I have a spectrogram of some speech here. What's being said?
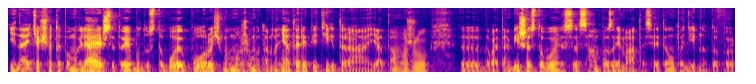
І навіть якщо ти помиляєшся, то я буду з тобою поруч. Ми можемо там наняти репетитора, я там можу е, давай там більше з тобою сам позайматися і тому подібне. Тобто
